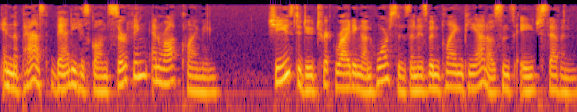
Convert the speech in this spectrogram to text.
In the past, Bandy has gone surfing and rock climbing. She used to do trick riding on horses and has been playing piano since age seven.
